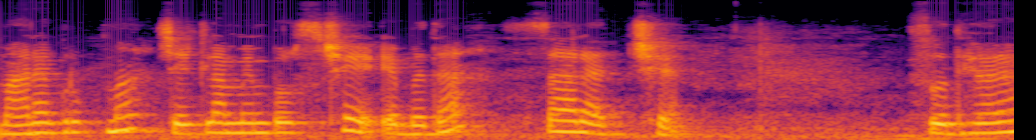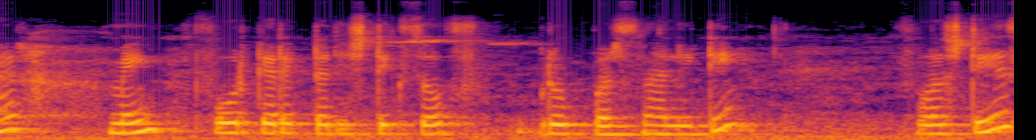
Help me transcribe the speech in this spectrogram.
મારા ગ્રુપમાં જેટલા મેમ્બર્સ છે એ બધા સારા જ છે. So there are main four characteristics of group personality first is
